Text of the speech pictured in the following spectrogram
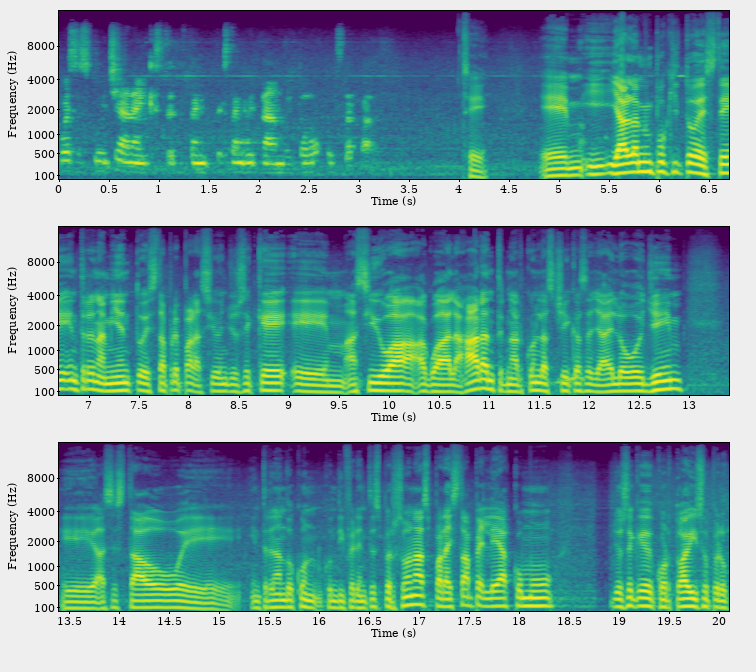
pues escuchan ahí que te están, gritando y todo, pues está padre. Sí. Em, y, háblame un poquito de este entrenamiento, de esta preparación. Yo sé que eh, has ido a, Guadalajara a entrenar con las chicas allá del Lobo Gym. Eh, has estado eh, entrenando con, diferentes personas para esta pelea. como Yo sé que de corto aviso, pero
